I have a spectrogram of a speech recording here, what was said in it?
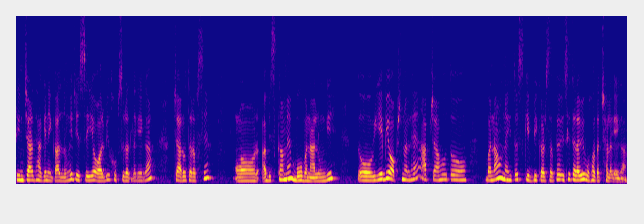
तीन चार धागे निकाल दूँगी, जिससे ये और भी खूबसूरत लगेगा चारों तरफ़ से। और अब इसका मैं बो बना लूँगी। तो ये भी ऑप्शनल है, आप चाहो तो बनाओ, नहीं तो स्किप भी कर सकते हो। इसी तरह भी बहुत अच्छा लगेगा।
